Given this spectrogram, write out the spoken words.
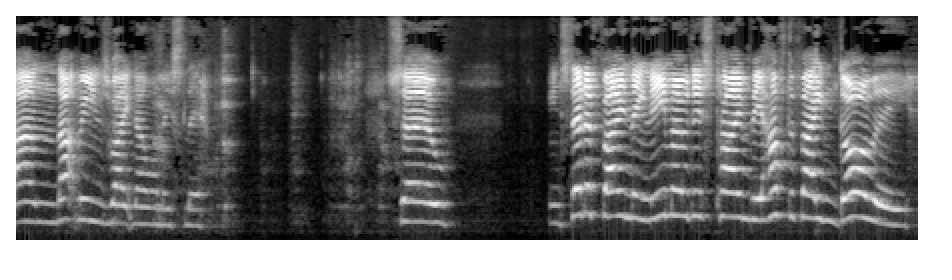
And that means right now, honestly. So, instead of finding Nemo this time, we have to find Dory.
